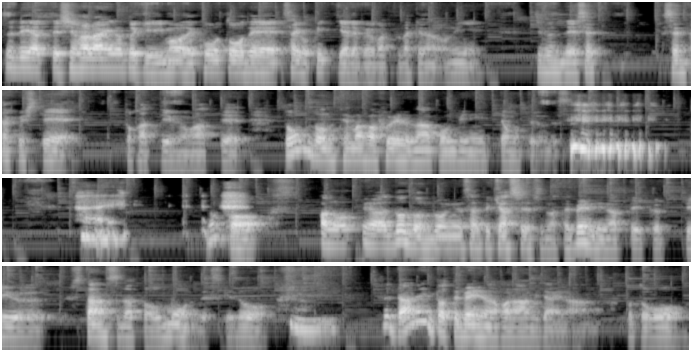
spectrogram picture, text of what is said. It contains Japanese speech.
それでやって支払いの時、今まで口頭で最後ピッてやればよかっただけなのに、自分でせ選択してとかっていうのがあって、どんどん手間が増えるな、コンビニって思ってるんですよ。はい。なんか、あの、いや、どんどん導入されてキャッシュレスになって便利になっていくっていうスタンスだと思うんですけど、うん。それ誰にとって便利なのかな、みたいなことを、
